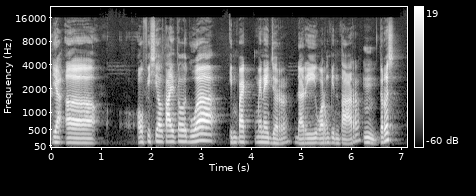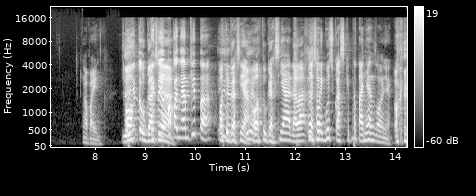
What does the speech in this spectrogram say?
Ya, eh, official title gua Impact Manager dari Warung Pintar. Hmm. Terus ngapain? Ya oh, itu, itu ya pertanyaan kita. Oh Iya, tugasnya, iya. oh tugasnya adalah, eh, sorry gue suka skip pertanyaan soalnya. Oke.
